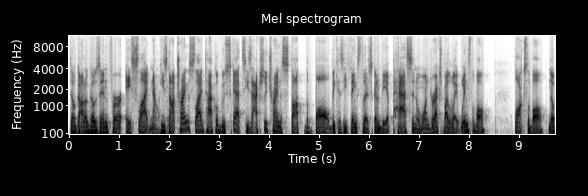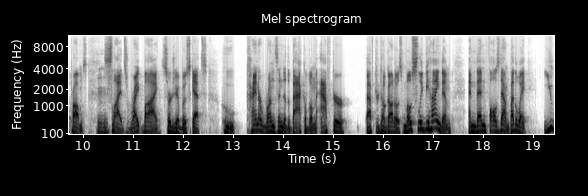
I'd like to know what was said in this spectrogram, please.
Delgado goes in for a slide. Now, he's not trying to slide tackle Busquets. He's actually trying to stop the ball because he thinks there's going to be a pass in a one direction. By the way, wins the ball, blocks the ball, no problems. Slides right by Sergio Busquets, who kind of runs into the back of him after after Delgado is mostly behind him and then falls down. By the way, you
